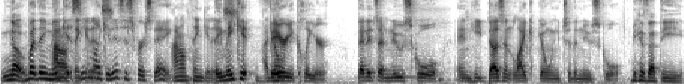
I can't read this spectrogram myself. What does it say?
No, but they make it seem it like it is his first day. I don't think it is. They make it I don't- very clear that it's a new school, and he doesn't like going to the new school. because at the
